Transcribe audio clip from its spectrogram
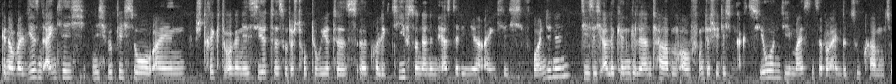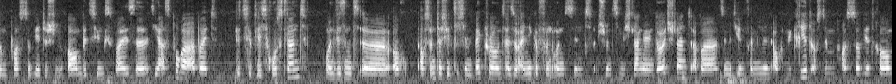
Genau, weil wir sind eigentlich nicht wirklich so ein strikt organisiertes oder strukturiertes äh, Kollektiv, sondern in erster Linie eigentlich Freundinnen, die sich alle kennengelernt haben auf unterschiedlichen Aktionen, die meistens aber einen Bezug haben zum postsowjetischen Raum bzw. Diaspora-Arbeit bezüglich Russland. Und wir sind äh, auch aus unterschiedlichen Backgrounds. Also einige von uns sind schon ziemlich lange in Deutschland, aber sind mit ihren Familien auch migriert aus dem Post-Sowjet-Raum.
